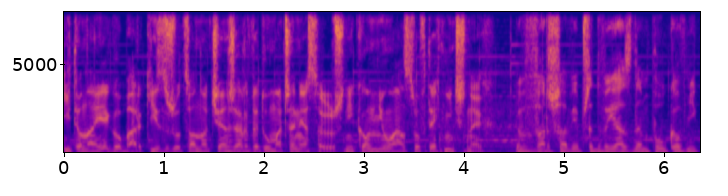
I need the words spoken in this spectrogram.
i to na jego barki zrzucono ciężar wytłumaczenia sojusznikom niuansów technicznych. W Warszawie przed wyjazdem pułkownik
